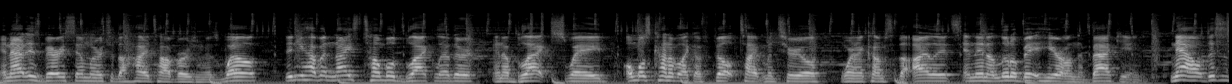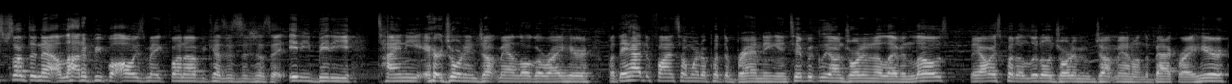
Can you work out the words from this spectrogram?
and that is very similar to the high top version as well. Then you have a nice tumbled black leather and a black suede almost kind of like a felt type material when it comes to the eyelets and then a little bit here on the back end. Now, this is something that a lot of people always make fun of because this is just an itty bitty tiny Air Jordan Jumpman logo right here, but they had to find somewhere to put the branding and typically on Jordan 11 lows, they always put a little Jordan Jumpman on the back right here.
